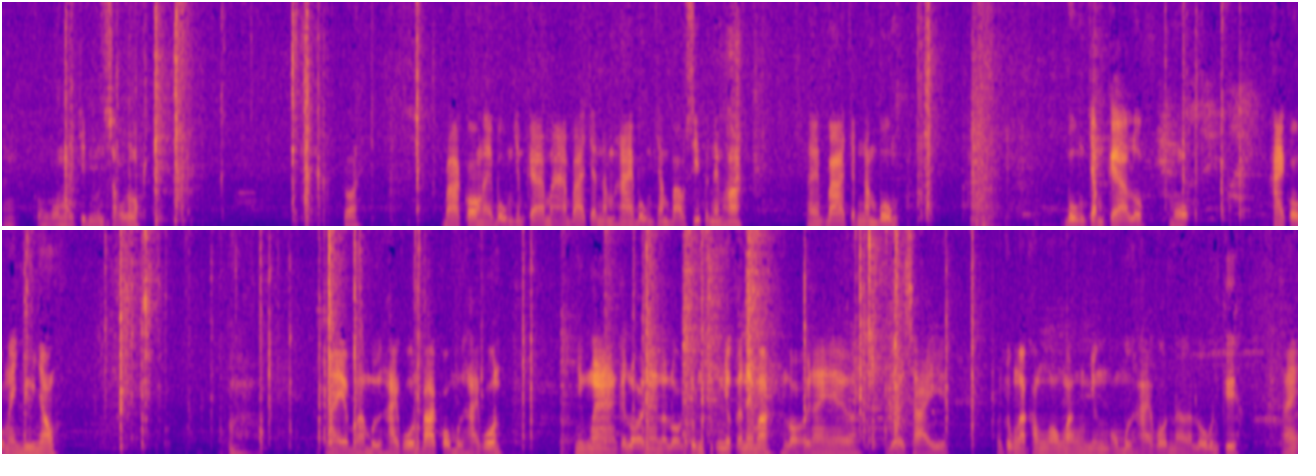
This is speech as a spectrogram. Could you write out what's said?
Đấy, còn con này 9.6 luôn. Rồi. Ba con này 400k mã 352 400 bao ship anh em ha. Đây 354 400k luôn. Một, hai con này như nhau. Này mà 12V ba con 12V nhưng mà cái loại này là loại trung xuất nhật anh em ạ. À. loại này ờ, giờ xài, nói chung là không ngon bằng những con 12V ờ, lô bên kia. Đấy,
